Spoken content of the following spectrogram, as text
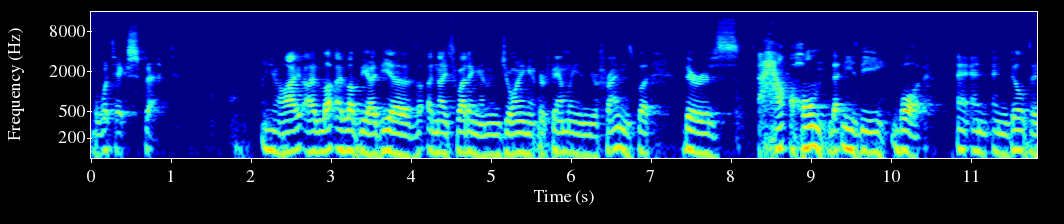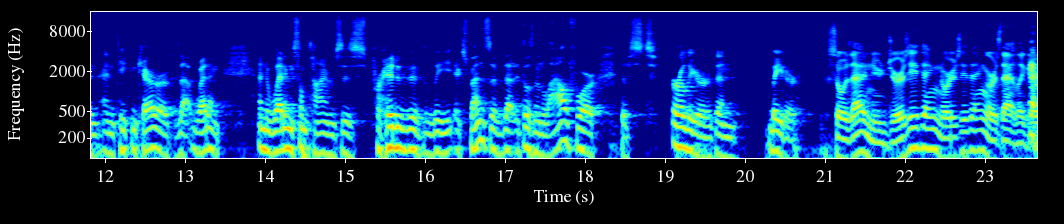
what to expect? You know, I I, lo- I love the idea of a nice wedding and enjoying it for family and your friends, but there's a, ho- a home that needs to be bought and, and, and built and, and taken care of that wedding. And the wedding sometimes is prohibitively expensive that it doesn't allow for just earlier than later. So is that a New Jersey thing, North Jersey thing, or is that like a?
